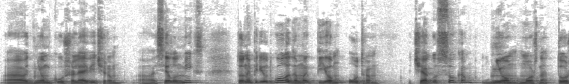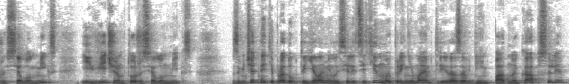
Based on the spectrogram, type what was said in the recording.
а, днем кушали, а вечером сиалон микс, то на период голода мы пьем утром чагу с соком, днем можно тоже сиалон микс и вечером тоже сиалон микс. Замечательные эти продукты еламил и селицитин мы принимаем три раза в день по одной капсуле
